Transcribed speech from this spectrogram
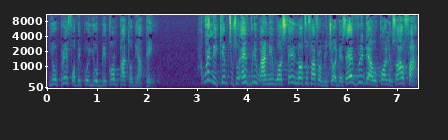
you pray for people, you become part of their pain. When he came to, so every, and he was staying not too far from the church, so every day I would call him, so how far?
